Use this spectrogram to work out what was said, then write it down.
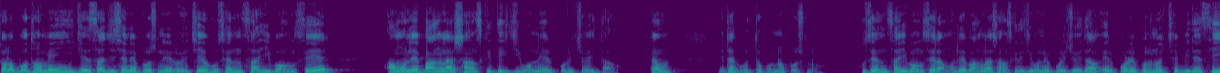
চলো প্রথমেই যে সাজেশনের প্রশ্নে রয়েছে, হুসেন শাহী বংশের আমলে বাংলার সাংস্কৃতিক জীবনের পরিচয় দাও। কেমন? এটা গুরুত্বপূর্ণ প্রশ্ন। হুসেন শাহী বংশের আমলে বাংলার সাংস্কৃতিক জীবনের পরিচয় দাও। এরপরের প্রশ্ন হচ্ছে, বিদেশি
